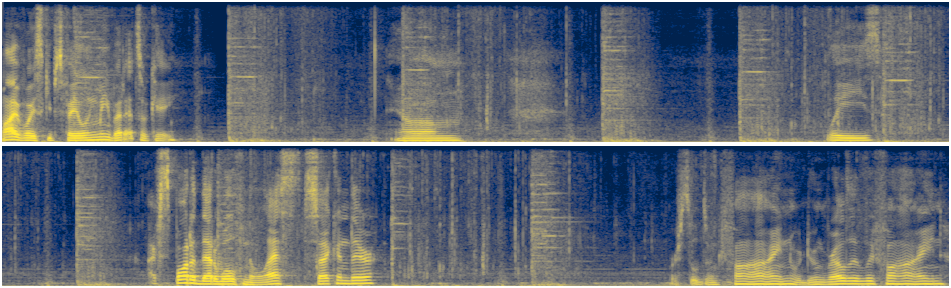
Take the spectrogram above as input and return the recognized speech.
My voice keeps failing me, but that's okay. Um... Please. I've spotted that wolf in the last second there. We're still doing fine. We're doing relatively fine.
